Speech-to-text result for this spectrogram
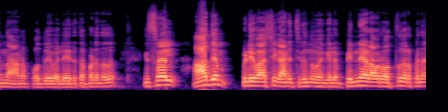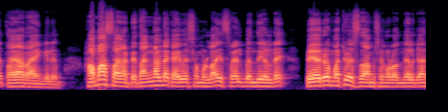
എന്നാണ് പൊതുവെ വിലയിരുത്തപ്പെടുന്നത്. ഇസ്രായേൽ ആദ്യം പിടിവാശി കാണിച്ചിരുന്നുവെങ്കിലും പിന്നീട് അവർ ഒത്തുതീർപ്പിന് തയ്യാറായെങ്കിലും ഹമാസ് ആകട്ടെ തങ്ങളുടെ കൈവശമുള്ള ഇസ്രായേൽ ബന്ദികളുടെ പേരോ മറ്റു വിശദാംശങ്ങളോ നൽകാൻ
